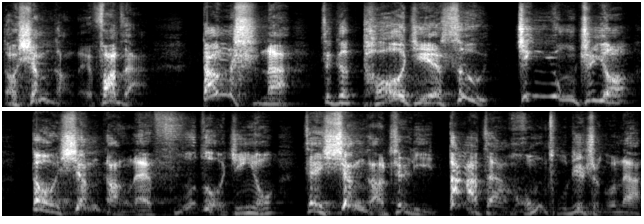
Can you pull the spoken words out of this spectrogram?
到香港来发展。当时呢，这个陶杰受金庸之邀。到香港来辅佐金庸，在香港这里大展宏图的时候呢，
